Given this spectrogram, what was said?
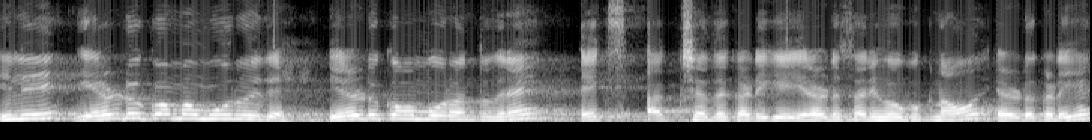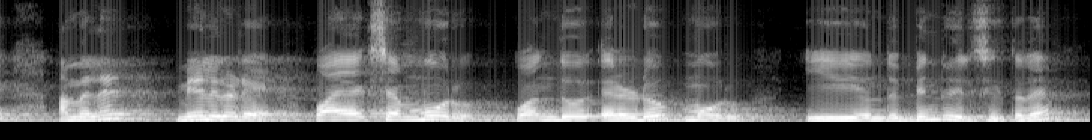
ಇಲ್ಲಿ ಎರಡು ಕೊಮ್ಮ ಮೂರು ಇದೆ. ಎರಡು ಕೊಮ್ಮ ಮೂರು ಅಂತಂದರೆ ಎಕ್ಸ್ ಅಕ್ಷದ ಕಡೆಗೆ ಎರಡು ಸಾರಿ ಹೋಗ್ಬೇಕು ನಾವು. ಎರಡು ಕಡೆಗೆ, ಆಮೇಲೆ ಮೇಲುಗಡೆ ವಾಯ್ ಅಕ್ಷ ಮೂರು, ಒಂದು, ಎರಡು, ಮೂರು. ಈ ಒಂದು ಬಿಂದು ಇಲ್ಲಿ ಸಿಗ್ತದೆ.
